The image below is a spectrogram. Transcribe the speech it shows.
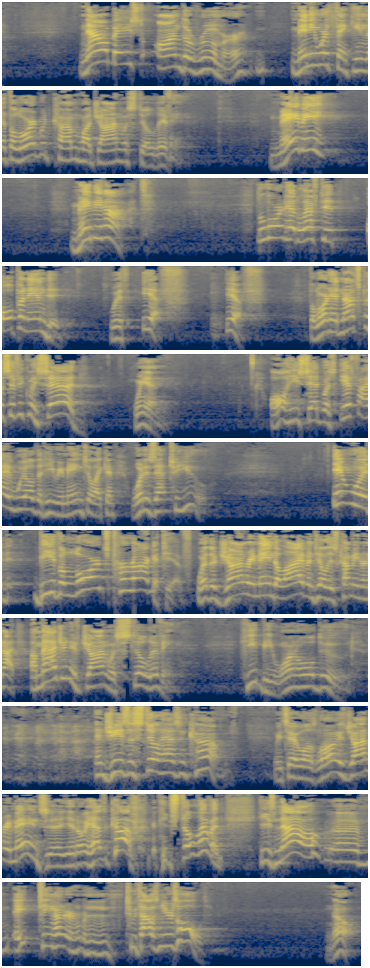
Now, based on the rumor, many were thinking that the Lord would come while John was still living. Maybe, maybe not. The Lord had left it open ended with if, if. The Lord had not specifically said when. All he said was, If I will that he remain till I come, what is that to you? It would be the Lord's prerogative whether John remained alive until his coming or not. Imagine if John was still living. He'd be one old dude. And Jesus still hasn't come. We'd say, well, as long as John remains, uh, you know, he hasn't come. He's still living. He's now uh, 1,800, 2,000 years old. No.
